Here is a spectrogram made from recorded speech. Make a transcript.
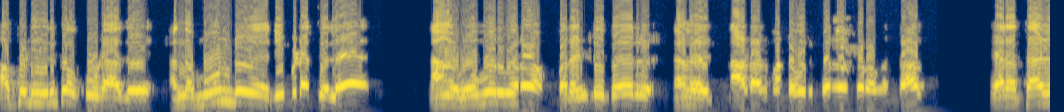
அப்படி இருக்கக்கூடாது. அந்த மூன்று நிமிடத்துல நாங்கள் ஒவ்வொருவரும் இப்ப ரெண்டு பேர் நாங்கள் நாடாளுமன்ற உறுப்பினர் இருக்கிறோம் என்றால் ஏறத்தாழ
